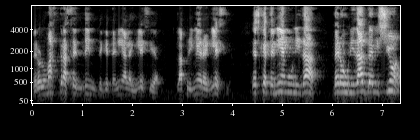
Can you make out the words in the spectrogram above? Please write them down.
Pero lo más trascendente que tenía la iglesia, la primera iglesia, es que tenían unidad, pero unidad de visión,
